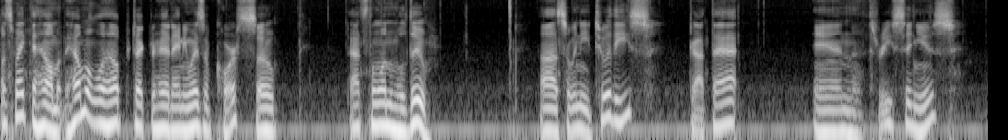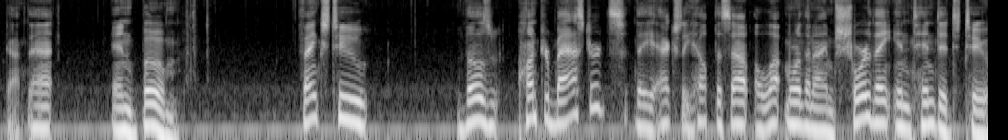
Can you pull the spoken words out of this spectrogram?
let's make the helmet. The helmet will help protect your head anyways, of course, so that's the one we'll do. Uh, so we need two of these. Got that. And three sinews. Got that. And boom. thanks to those hunter bastards, they actually helped us out a lot more than I'm sure they intended to.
